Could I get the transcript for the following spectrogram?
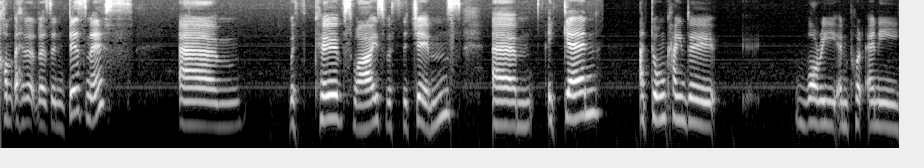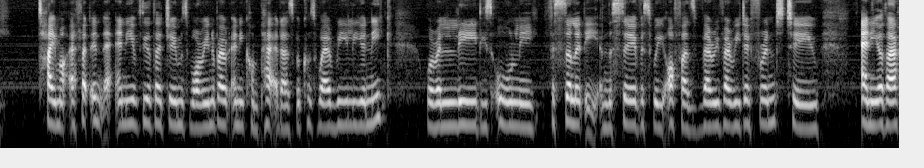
competitors in business, um, with curves wise, with the gyms, um, again, I don't kind of worry and put any time or effort into any of the other gyms worrying about any competitors because we're really unique. We're a ladies only facility and the service we offer is very, very different to any other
